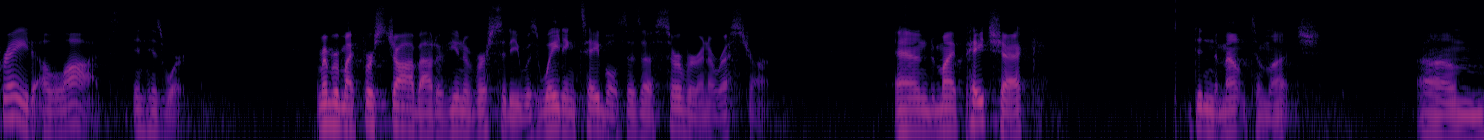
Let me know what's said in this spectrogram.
prayed a lot in his work. I remember my first job out of university was waiting tables as a server in a restaurant. And my paycheck didn't amount to much. Um,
